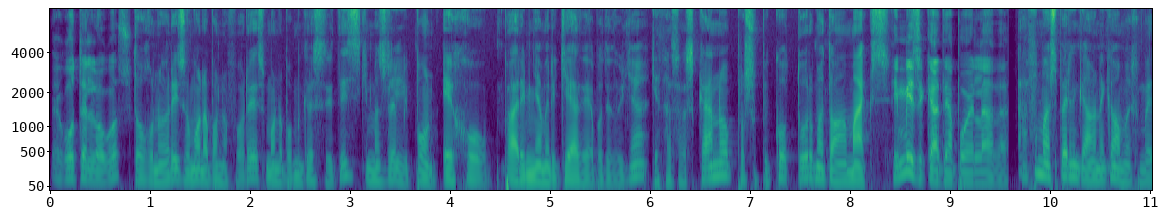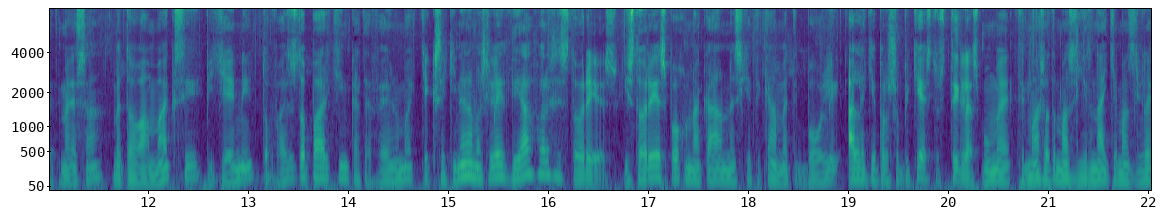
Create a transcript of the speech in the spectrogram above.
Εγώ ούτε λόγος. Το γνωρίζω μόνο από αναφορές, μόνο από μικρές συζητήσεις και μας λέει: Λοιπόν, έχω πάρει μια μερική άδεια από τη δουλειά και θα σας κάνω προσωπικό tour με το αμάξι. Θυμίζει κάτι από Ελλάδα. Αφού μας παίρνει κανονικά ο Μεχμέτ μέσα, με το αμάξι πηγαίνει, το βάζει στο πάρκινγκ, κατεβαίνουμε και ξεκινάει να μας λέει διάφορες ιστορίες. Ιστορίες που έχουν να κάνουν σχετικά με την πόλη, αλλά και προσωπικές τους στυλ, ας πούμε. Θυμάσαι όταν μας γυρνάει και μας λέει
